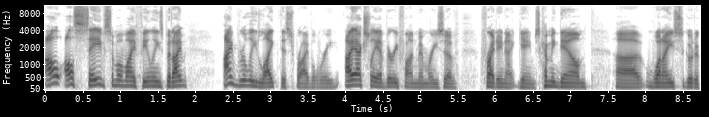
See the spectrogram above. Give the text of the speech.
I'll I'll save some of my feelings, but I'm I really like this rivalry. I actually have very fond memories of Friday night games coming down uh, when I used to go to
